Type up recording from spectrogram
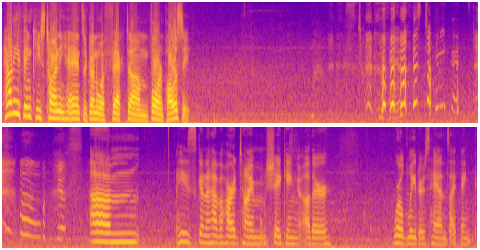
how do you think his tiny hands are going to affect um, foreign policy? His tiny hands. Oh. Yeah. Um, he's gonna have a hard time shaking other world leaders' hands, I think,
